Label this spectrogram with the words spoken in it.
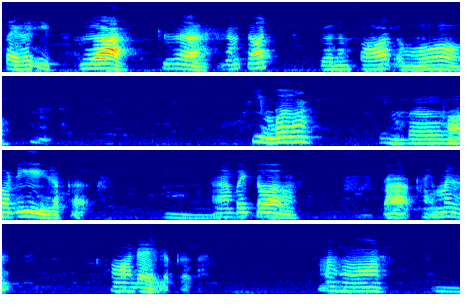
ใส่อะไรอีกเกลือ เกลือ น้ำซอสเกลือน้ำซอส อ๋อ ชิมเบิ้งชิมเบิงพอดีแล้วก็อืมหาใบตองตากให้มันห่อได้แล้วก็ มาห่ออืม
